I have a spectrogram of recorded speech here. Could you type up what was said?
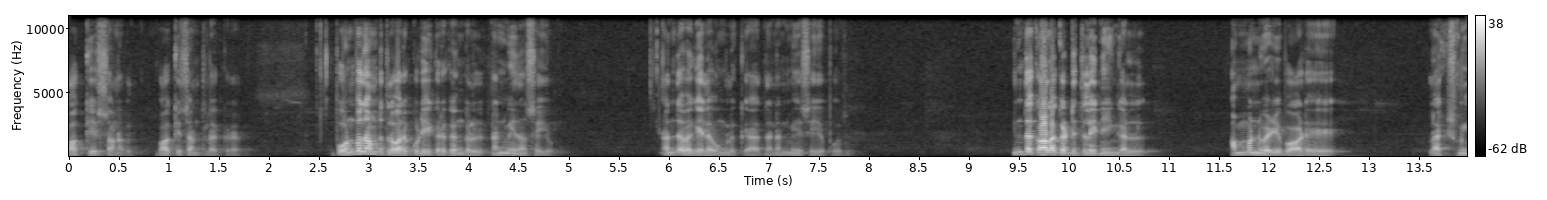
பாக்கியஸ்தானபதி பாக்கியஸ்தானத்தில் இருக்கிறார். இப்போ ஒன்பதாம் இடத்தில் வரக்கூடிய கிரகங்கள் நன்மையை தான் செய்யும். அந்த வகையில் உங்களுக்கு அந்த நன்மையை செய்ய போகுது. இந்த காலகட்டத்தில் நீங்கள் அம்மன் வழிபாடு லக்ஷ்மி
